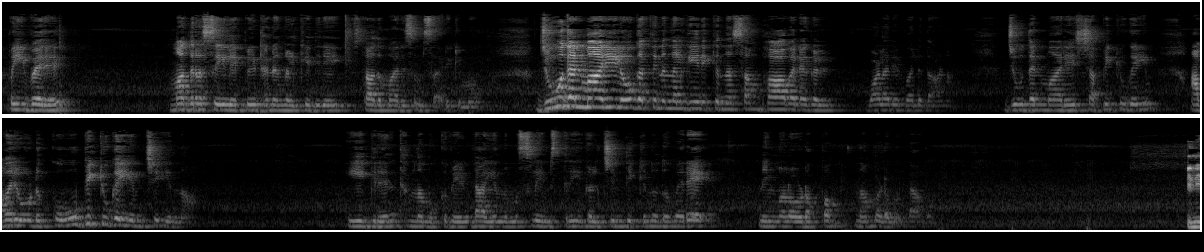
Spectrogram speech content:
അപ്പൊ ഇവർ മദ്രസയിലെ പീഡനങ്ങൾക്കെതിരെ ഉസ്താദുമാര് സംസാരിക്കുമോ? ജൂതന്മാർ ഈ ലോകത്തിന് നൽകിയിരിക്കുന്ന സംഭാവനകൾ വളരെ വലുതാണ്. ജൂതന്മാരെ ശപിക്കുകയും അവരോട് കോപിക്കുകയും ചെയ്യുന്ന ഈ ഗ്രന്ഥം നമുക്ക് വേണ്ട എന്ന് മുസ്ലിം സ്ത്രീകൾ ചിന്തിക്കുന്നതുവരെ നിങ്ങളോടൊപ്പം നമ്മളും ഉണ്ടാകും. ഇനി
